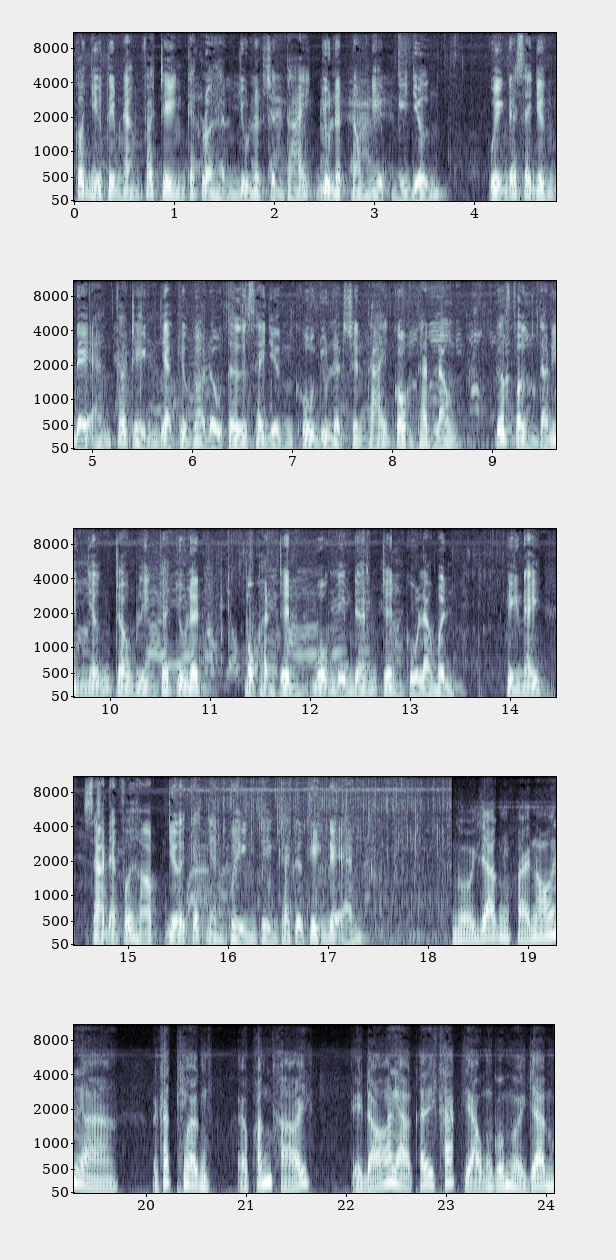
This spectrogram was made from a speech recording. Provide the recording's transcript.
có nhiều tiềm năng phát triển các loại hình du lịch sinh thái, du lịch nông nghiệp nghỉ dưỡng. Quyện đã xây dựng đề án phát triển và kêu gọi đầu tư xây dựng khu du lịch sinh thái Cồn Thành Long, góp phần tạo điểm nhấn trong liên kết du lịch, một hành trình 4 điểm đến trên Cù Lao Minh. Hiện nay, xã đang phối hợp với các ngành quyện triển khai thực hiện đề án. Người dân phải nói là rất mừng, ờ, phấn khởi, thì đó là cái khát vọng của người dân.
